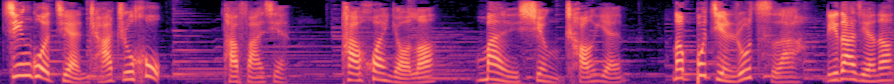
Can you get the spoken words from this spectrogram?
经过检查之后，他发现他患有了慢性肠炎。那不仅如此啊，李大姐呢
